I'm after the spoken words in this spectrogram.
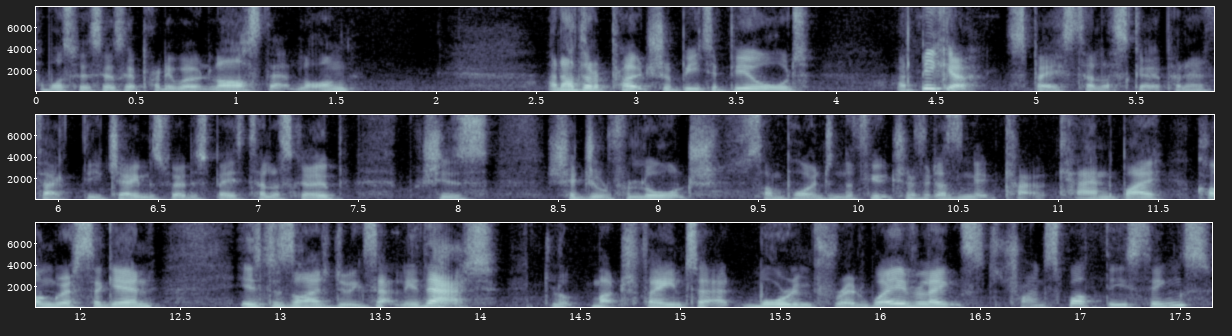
Hubble Space Telescope probably won't last that long. Another approach would be to build a bigger space telescope, and in fact, the James Webb Space Telescope, which is scheduled for launch some point in the future if it doesn't get canned by Congress again, is designed to do exactly that to look much fainter at more infrared wavelengths to try and spot these things.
